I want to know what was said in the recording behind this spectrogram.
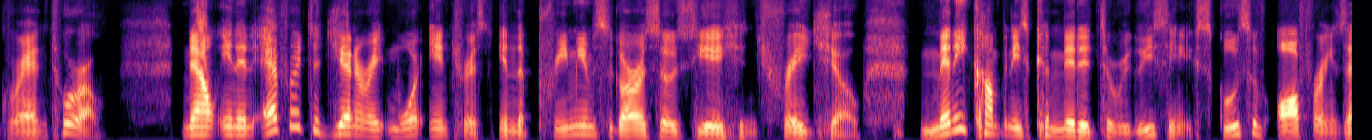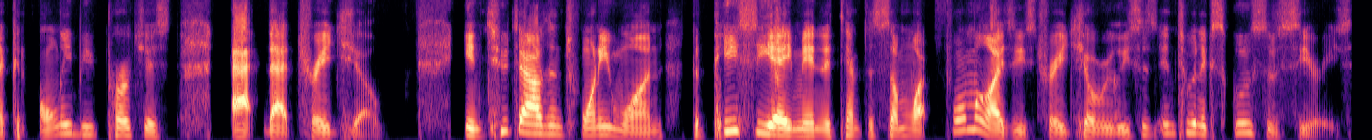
Grand Toro. Now, in an effort to generate more interest in the Premium Cigar Association trade show, many companies committed to releasing exclusive offerings that could only be purchased at that trade show. In 2021, the PCA made an attempt to somewhat formalize these trade show releases into an exclusive series.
